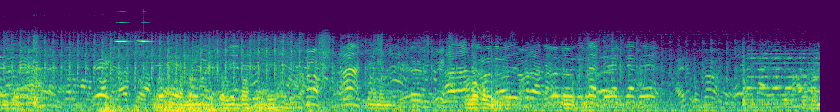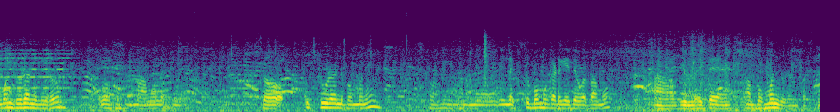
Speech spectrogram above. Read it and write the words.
తీసేస్తాం మనం లోపల బొమ్మను చూడండి మీరు. మామూలు సో చూడండి బొమ్మని. సో మనము నెక్స్ట్ బొమ్మ కాడికి అయితే పోతాము. వీళ్ళు వీళ్ళైతే ఆ బొమ్మను చూడండి ఫస్ట్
